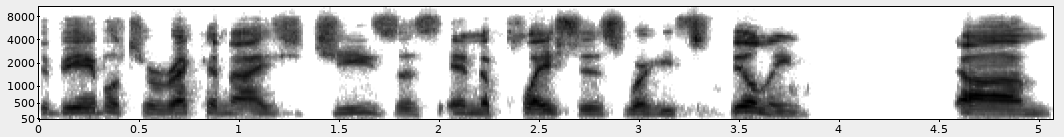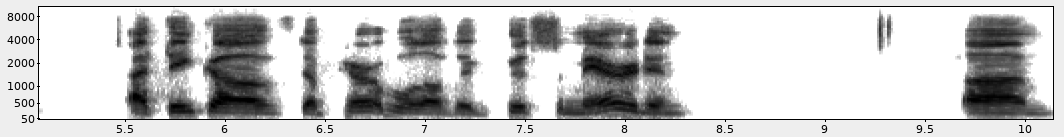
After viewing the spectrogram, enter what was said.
to be able to recognize Jesus in the places where he's filling. Um, I think of the parable of the Good Samaritan. Um,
